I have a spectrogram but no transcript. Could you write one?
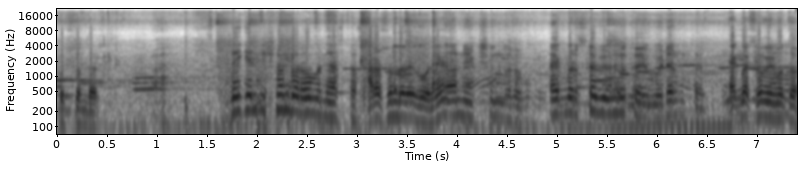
খুব সুন্দর। দেখেন কি সুন্দর হবে না আস্তে। আরও সুন্দর হইব না? অনেক সুন্দর হবে। একবার ছবির মতো হইব এটার মতো একবার ছবির মতো।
